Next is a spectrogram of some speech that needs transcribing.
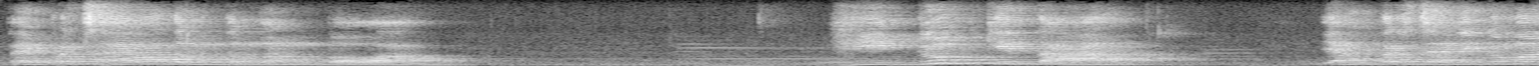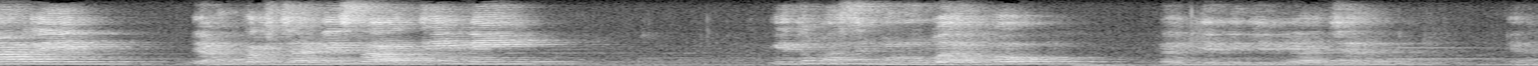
tapi percayalah teman-teman bahwa hidup kita yang terjadi kemarin, yang terjadi saat ini, itu pasti berubah kok. Nggak gini-gini aja. Ya.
